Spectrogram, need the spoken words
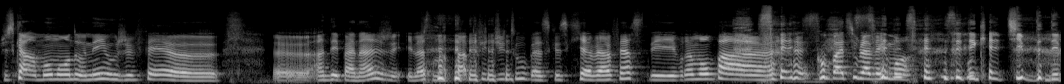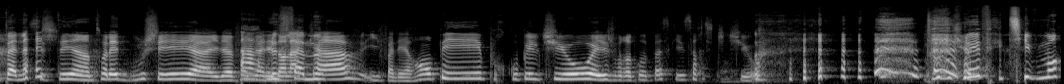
Jusqu'à un moment donné où je fais euh, euh, un dépannage. Et là, ça m'a pas plu du tout parce que ce qu'il y avait à faire, c'était vraiment pas euh, compatible avec moi. C'était quel type de dépannage? C'était un toilette bouchée, euh, il a fallu Ah, aller le dans fameux. la cave, il fallait ramper pour couper le tuyau et je vous raconte pas ce qui est sorti du tuyau. Oui, effectivement.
